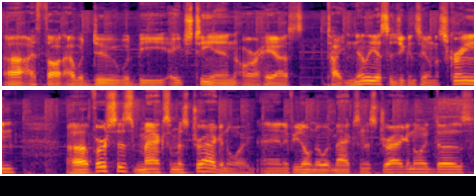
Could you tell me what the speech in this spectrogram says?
uh, I thought I would do would be HTN, or Chaos Titan Nillious, as you can see on the screen, uh, versus Maximus Dragonoid. And if you don't know what Maximus Dragonoid does,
